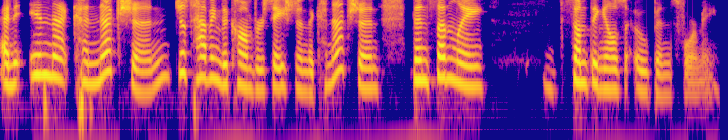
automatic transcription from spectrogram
And in that connection, just having the conversation and the connection, then suddenly something else opens for me.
